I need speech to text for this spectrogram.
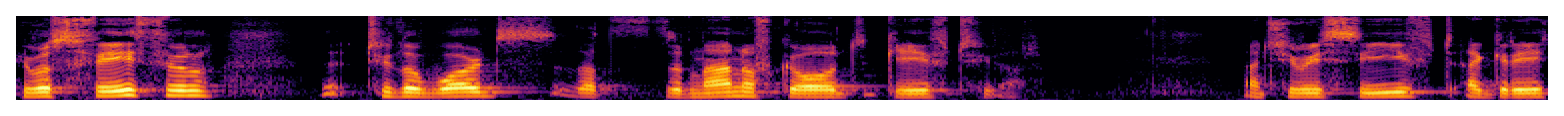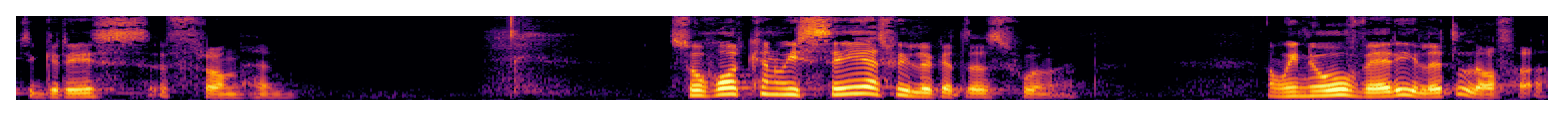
who was faithful to the words that the man of God gave to her, and she received a great grace from him. So, what can we say as we look at this woman? And we know very little of her.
